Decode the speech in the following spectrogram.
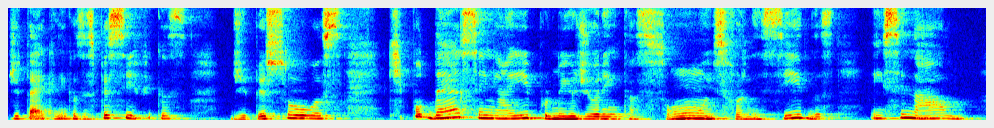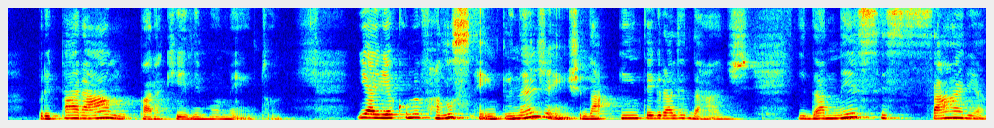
de técnicas específicas, de pessoas que pudessem aí por meio de orientações fornecidas ensiná-lo, prepará-lo para aquele momento. E aí é como eu falo sempre, né, gente, da integralidade e da necessária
